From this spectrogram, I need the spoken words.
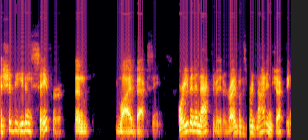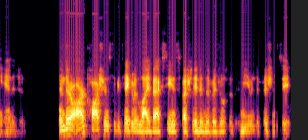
it should be even safer than live vaccines or even inactivated, right? Because we're not injecting antigens. And there are cautions to be taken with live vaccines, especially in individuals with immune deficiency.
